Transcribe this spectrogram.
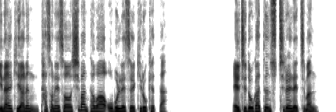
이날 기아는 타선에서 10안타와 오볼렛을 기록했다. LG도 같은 수치를 냈지만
